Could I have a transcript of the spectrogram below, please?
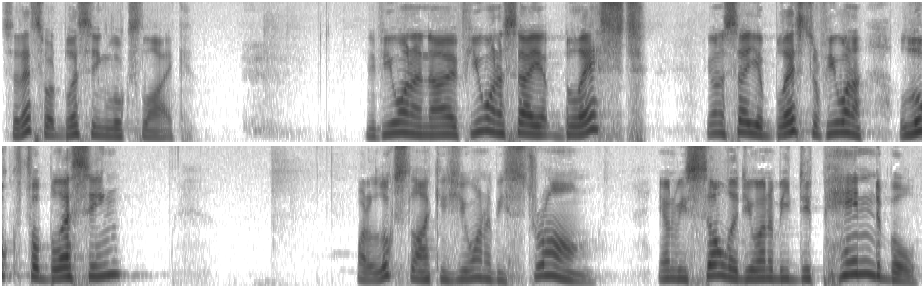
So that's what blessing looks like. And if you want to know, if you want to say it blessed, if you want to say you're blessed, or if you want to look for blessing, what it looks like is you want to be strong, you want to be solid, you want to be dependable,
